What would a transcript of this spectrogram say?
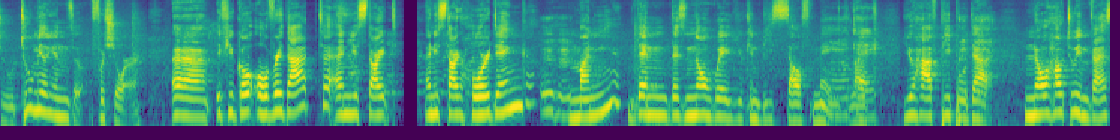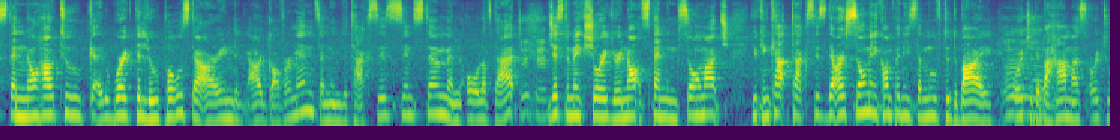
to. Two millions uh, for sure. Uh, if you go over that and you start and you start hoarding Mm-hmm. money, then there's no way you can be self-made. Mm, okay. Like you have people that know how to invest and know how to work the loopholes that are in the, our governments and in the taxes system and all of that Mm-hmm. just to make sure you're not spending so much you can cut taxes there are so many companies that move to dubai or to Mm. the bahamas or to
